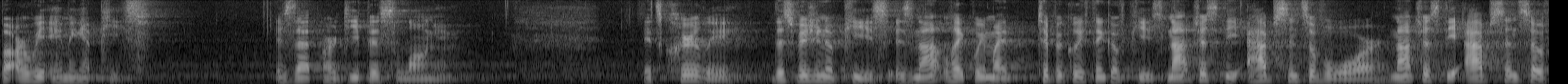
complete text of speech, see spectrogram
But are we aiming at peace? Is that our deepest longing? It's clearly, this vision of peace is not like we might typically think of peace, not just the absence of war, not just the absence of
